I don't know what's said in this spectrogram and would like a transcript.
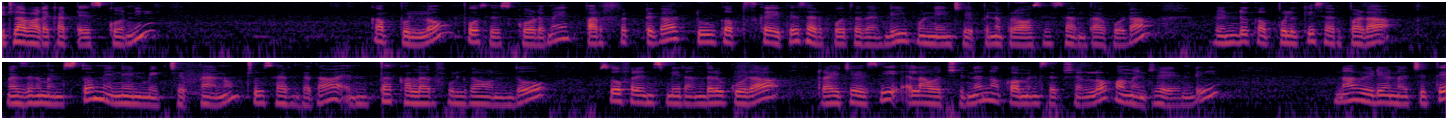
ఇట్లా వడకట్టేసుకొని కప్పుల్లో పోసేసుకోవడమే. పర్ఫెక్ట్గా టూ కప్స్కి అయితే సరిపోతుందండి. ఇప్పుడు నేను చెప్పిన ప్రాసెస్ అంతా కూడా రెండు కప్పులకి సరిపడా మెజర్మెంట్స్తో నేను మీకు చెప్పాను. చూశాను కదా ఎంత కలర్ఫుల్గా ఉందో. సో ఫ్రెండ్స్ మీరందరూ కూడా ట్రై చేసి ఎలా వచ్చిందో నా కామెంట్ సెక్షన్లో కామెంట్ చేయండి. నా వీడియో నచ్చితే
